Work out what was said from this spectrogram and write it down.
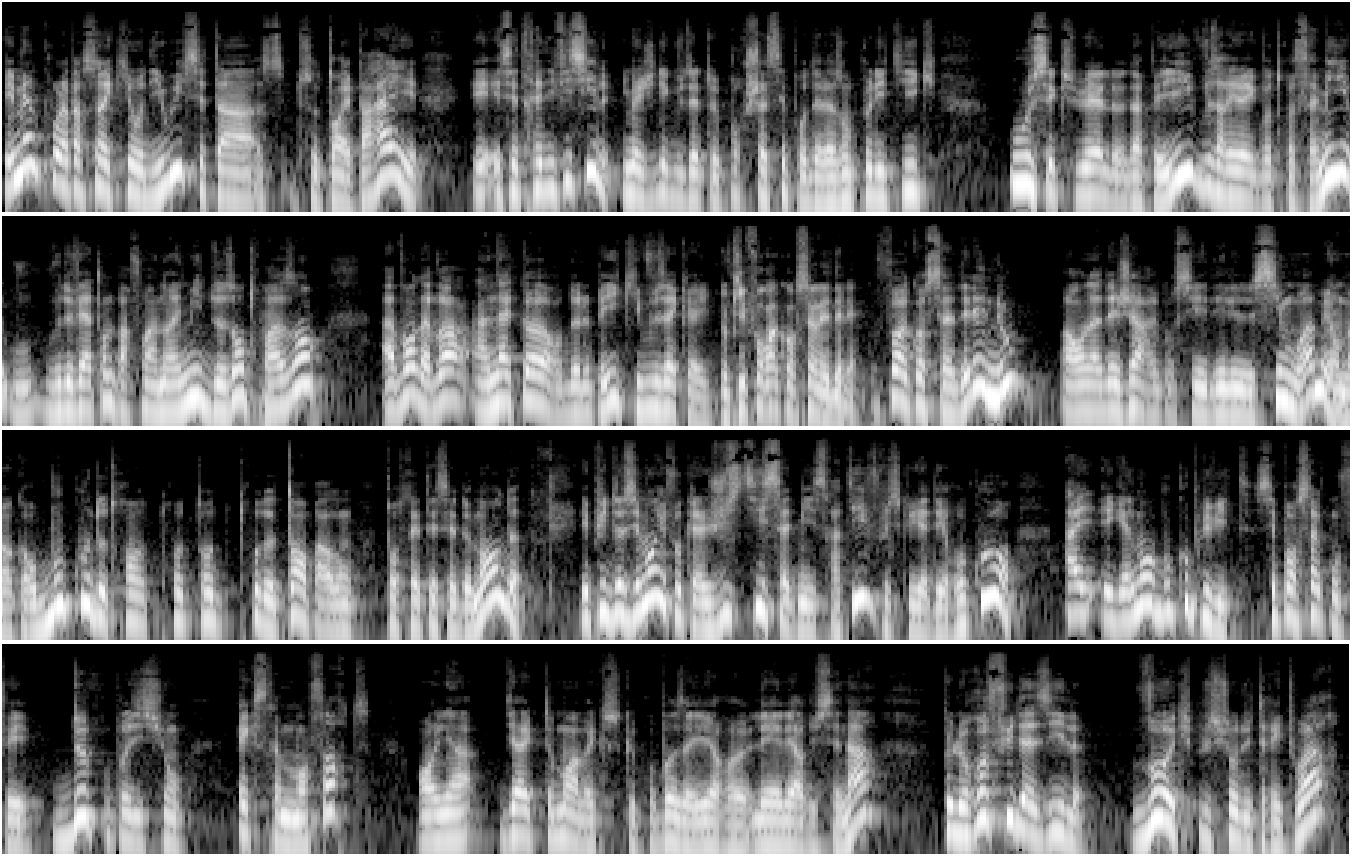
Et même pour la personne à qui on dit oui, c'est un, ce temps est pareil. Et, c'est très difficile. Imaginez que vous êtes pourchassé pour des raisons politiques ou sexuelles d'un pays, vous arrivez avec votre famille, vous, devez attendre parfois un an et demi, deux ans, trois ans avant d'avoir un accord de le pays qui vous accueille. Donc il faut raccourcir les délais. Il faut raccourcir les délais. Nous, on a déjà raccourci les délais de six mois, mais on met encore beaucoup de trop, trop, de temps pardon, pour traiter ces demandes. Et puis deuxièmement, il faut que la justice administrative, puisqu'il y a des recours, aille également beaucoup plus vite. C'est pour ça qu'on fait deux propositions extrêmement fortes, en lien directement avec ce que proposent d'ailleurs euh, les LR du Sénat que le refus d'asile vaut expulsion du territoire.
